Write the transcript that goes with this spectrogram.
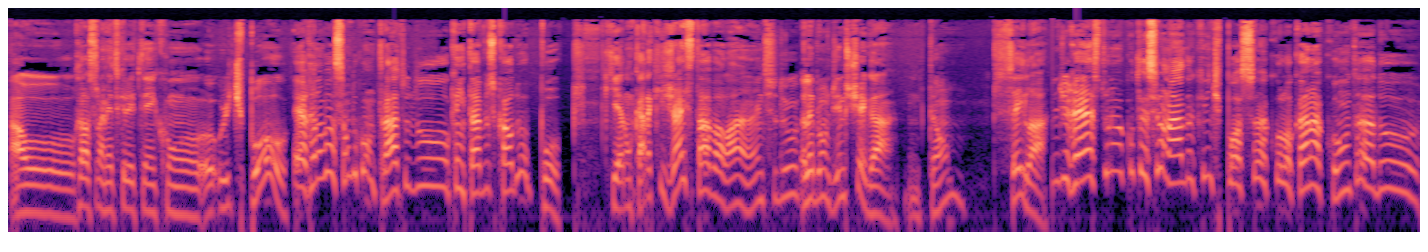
ao relacionamento que ele tem com o Rich Paul é a renovação do contrato do Kentavious Caldwell Pope, que era um cara que já estava lá antes do LeBron James chegar. Então, sei lá. De resto, não aconteceu nada que a gente possa colocar na conta do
